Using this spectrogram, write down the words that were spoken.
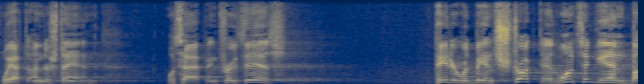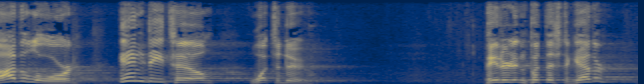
We have to understand what's happening. Truth is, Peter would be instructed once again by the Lord in detail what to do. Peter didn't put this together.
